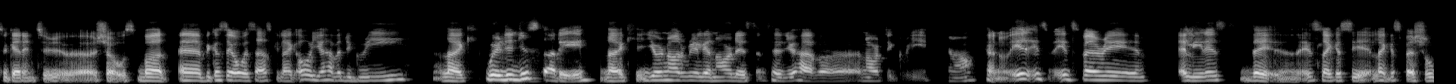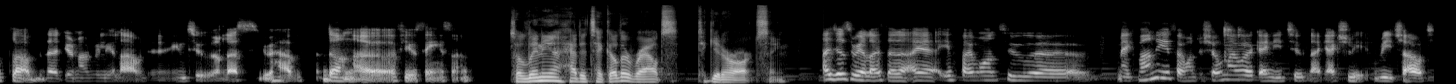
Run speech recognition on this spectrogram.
to get into shows. But because they always ask you like oh you have a degree? Like where did you study? Like you're not really an artist until you have a, an art degree you know kind of it, it's it's very elitist they it's like a like a special club that you're not really allowed into unless you have done a, a few things and so Linnea had to take other routes to get her art seen i just realized that I, if i want to uh, make money if i want to show my work i need to like actually reach out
